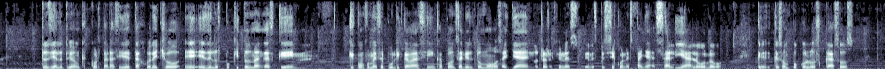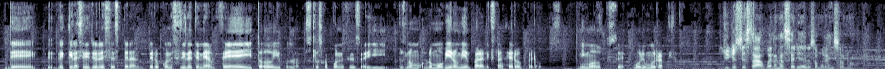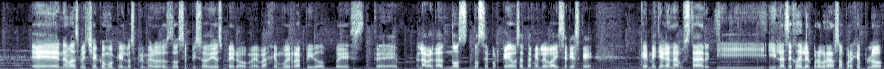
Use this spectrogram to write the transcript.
Entonces ya lo tuvieron que cortar así de tajo. De hecho, eh, es de los poquitos mangas que, que conforme se publicaba así en Japón salía el tomo. O sea, ya en otras regiones, en específico en España, salía luego, luego. Que son pocos los casos de, de que las editoriales se esperan. Pero con ese sí le tenían fe y todo. Y pues no, pues los japoneses ahí pues lo, lo movieron bien para el extranjero. Pero pues, ni modo, pues se murió muy rápido. Yuyo, si estaba buena la serie de los samuráis o no? Eh, nada más me eché como que los primeros dos episodios, pero me bajé muy rápido. Pues, este, la verdad, no, no sé por qué. O sea, también luego hay series que, que me llegan a gustar y, y las dejo de leer por alguna razón. Por ejemplo,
